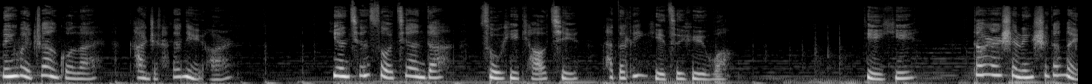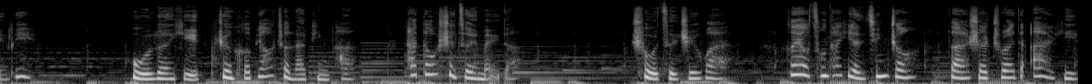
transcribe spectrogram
林伟转过来看着他的女儿，眼前所见的足以挑起他的另一次欲望。第一，当然是林诗的美丽。无论以任何标准来评判，她都是最美的。除此之外，还有从她眼睛中发射出来的爱意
